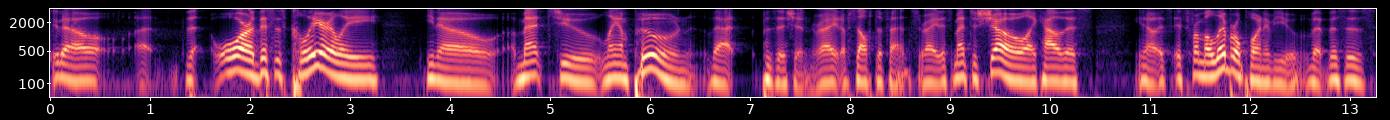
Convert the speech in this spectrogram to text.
you know, uh, the, or this is clearly, you know, meant to lampoon that position, right, of self defense, right? It's meant to show like how this, you know, it's it's from a liberal point of view that this is,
